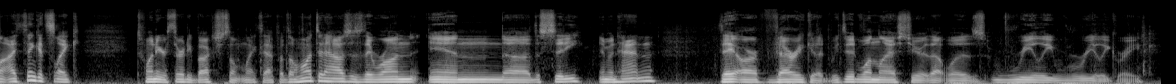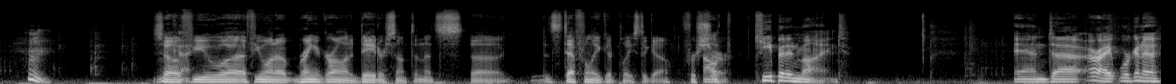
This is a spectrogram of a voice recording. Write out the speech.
I think it's like twenty or thirty bucks or something like that. But the haunted houses they run in uh, the city in Manhattan, they are very good. We did one last year that was really really great. Hmm. So Okay. if you uh, if you want to bring a girl on a date or something, that's uh, it's definitely a good place to go for sure. I'll keep it in mind. And uh, all right, we're gonna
